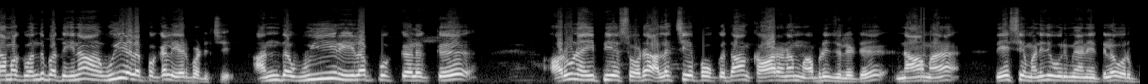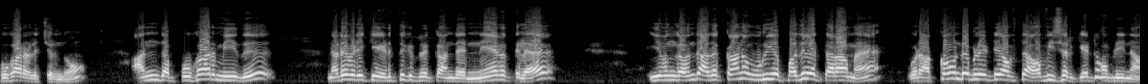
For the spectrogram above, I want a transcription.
நமக்கு வந்து பார்த்தீங்கன்னா உயிரிழப்புகள் ஏற்பட்டுச்சு. அந்த உயிர் இழப்புகளுக்கு அருண் ஐபிஎஸோட அலட்சிய போக்கு தான் காரணம் அப்படின்னு சொல்லிட்டு நாம தேசிய மனித உரிமை ஆணையத்தில் ஒரு புகார் அளிச்சிருந்தோம். அந்த புகார் மீது நடவடிக்கை எடுத்துக்கிட்டு இருக்க அந்த நேரத்தில் இவங்க வந்து அதற்கான உரிய பதிலை தராமல் ஒரு அக்கௌண்டபிலிட்டி ஆஃப் த ஆஃபீஸர் கேட்டோம் அப்படின்னா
